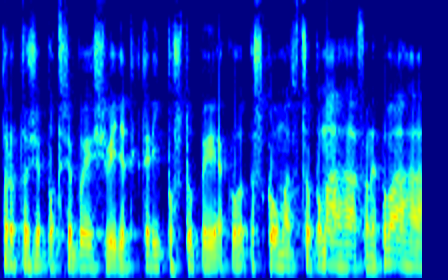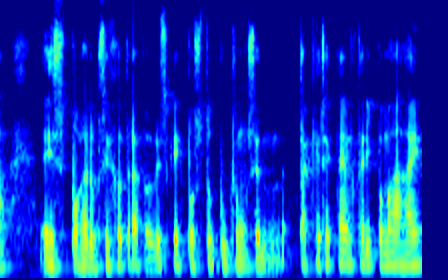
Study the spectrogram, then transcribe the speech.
protože potřebuješ vědět, který postupy jako zkoumat, co pomáhá, co nepomáhá. I z pohledu psychoterapeutických postupů, k tomu si taky řekneme, který pomáhají.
